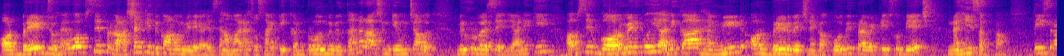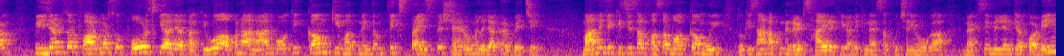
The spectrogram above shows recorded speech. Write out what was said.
और ब्रेड जो है, वो अब सिर्फ़ राशन की दुकानों में मिलेगा। जैसे हमारा सोसाइटी कंट्रोल में मिलता है ना राशन, गेहूँ, चावल, बिल्कुल वैसे। यानी कि अब सिर्फ़ गवर्नमेंट को ही अधिकार है मीट और ब्रेड बेचने का। कोई भी प्राइवेटली इसको बेच नहीं सकता। तीसरा पीजेंट्स और फार्मर्स को फोर्स किया जाता कि वो अपना अनाज बहुत ही कम कीमत में, एकदम फिक्स प्राइस पे शहरों में ले जाकर बेचे। मान लीजिए किसी साल फ़सल बहुत कम हुई तो किसान अपने रेट्स हाई रखेगा, लेकिन ऐसा कुछ नहीं होगा। मैक्सिमिलियन के अकॉर्डिंग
